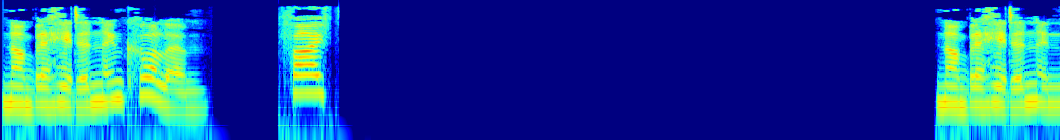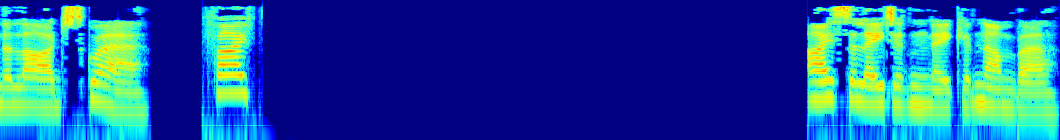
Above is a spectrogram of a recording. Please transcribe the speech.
number hidden in column 5 number hidden in the large square 5 isolated and naked number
